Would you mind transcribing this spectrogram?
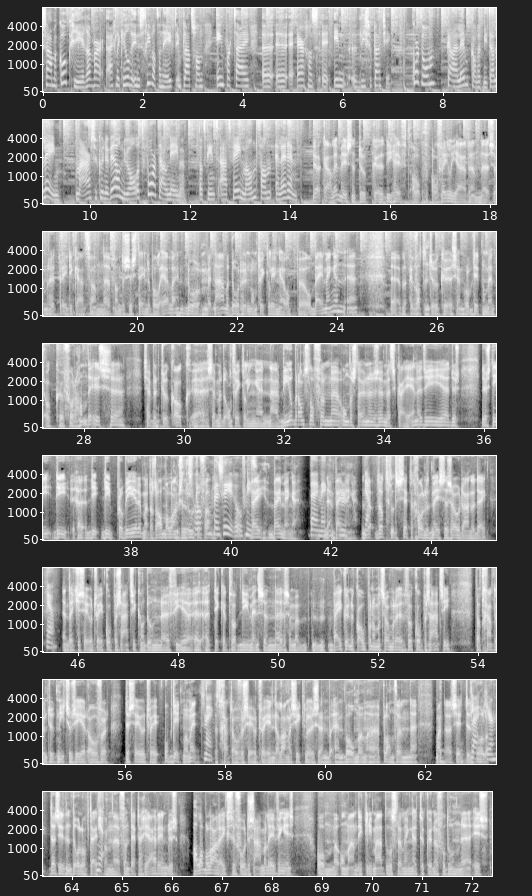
samen co-creëren, waar eigenlijk heel de industrie wat aan heeft, in plaats van één partij uh, uh, ergens uh, in die supply chain. Kortom, KLM kan het niet alleen. Maar ze kunnen wel nu al het voortouw nemen. Dat vindt Aad Veenman van LRN. Ja, KLM is natuurlijk, die heeft al, al vele jaren zeg maar, het predicaat van, van de Sustainable Airline. Door, met name door hun ontwikkelingen op, op bijmengen. wat natuurlijk zeg maar, op dit moment ook voorhanden is. Ze hebben natuurlijk ook zeg maar de ontwikkeling naar biobrandstoffen ondersteunen ze met Sky Energy. Dus dus die, die, die, die proberen, maar dat is allemaal langs de route van. compenseren of niet? Bij, bijmengen. Bijmengen. bijmengen. Mm. Ja. Dat, dat zet gewoon het meeste zoden aan de dek. Ja. En dat je CO2-compensatie kan doen uh, via het ticket wat die mensen uh, zeg maar, bij kunnen kopen, om het zo maar voor compensatie. Dat gaat natuurlijk niet zozeer over de CO2 op dit moment. Nee. Dat gaat over CO2 in de lange cyclus en, en bomen, planten. maar daar zit, een doorloop, daar zit een doorlooptijd ja. van, van 30 jaar in. Dus allerbelangrijkste voor de samenleving is om, om aan die klimaatdoelstellingen te kunnen voldoen, is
